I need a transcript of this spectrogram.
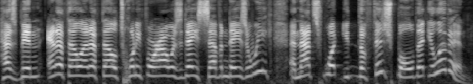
has been NFL, NFL 24 hours a day, seven days a week. And that's what you, the fishbowl that you live in.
